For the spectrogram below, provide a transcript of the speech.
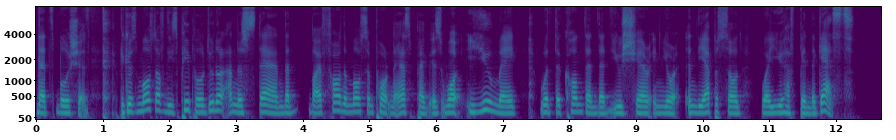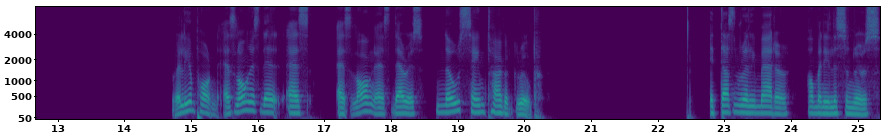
That's bullshit because most of these people do not understand that by far the most important aspect is what you make with the content that you share in your in the episode where you have been the guest really important as long as there as as long as there is no same target group it doesn't really matter how many listeners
